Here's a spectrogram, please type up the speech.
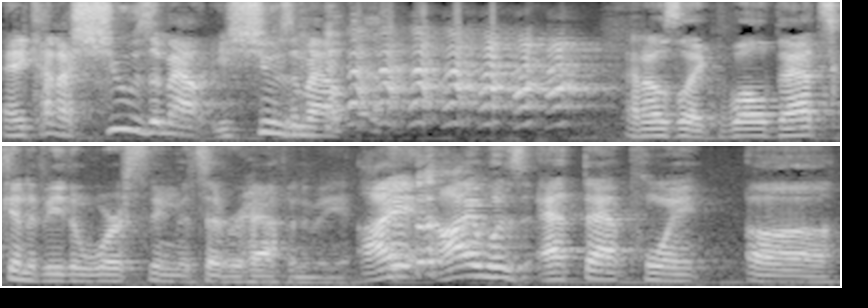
and he kind of shoos him out. He shoos him out. And I was like, well, that's going to be the worst thing that's ever happened to me. I, I was at that point, uh,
